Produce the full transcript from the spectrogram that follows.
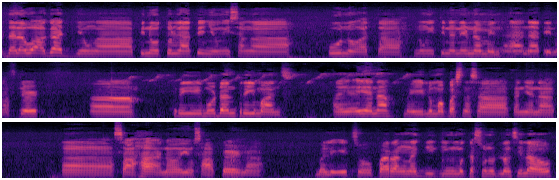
dalawa agad yung ah, pinutol natin yung isang ah, puno at ah, nung itinanim namin ah, natin after three, more than 3 months ay ayan na may lumabas na sa kanya na ah, saha ano yung sucker na maliit so parang nagiging magkasunod lang sila oh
